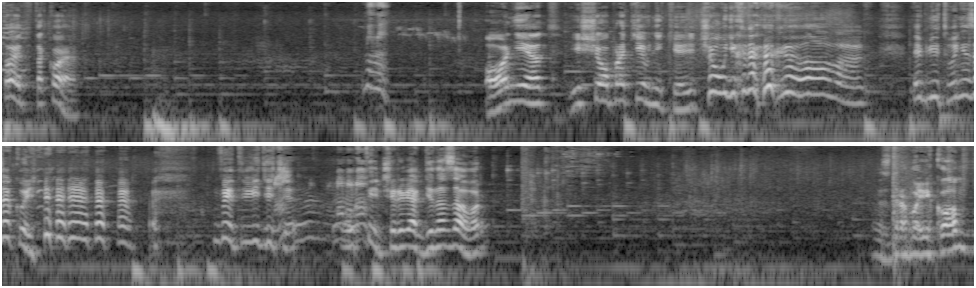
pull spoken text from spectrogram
Что это такое? О нет, еще противники. И что у них на головах? Битва не закончена. Вы это видите? Ух ты, червяк-динозавр. С дробовиком.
